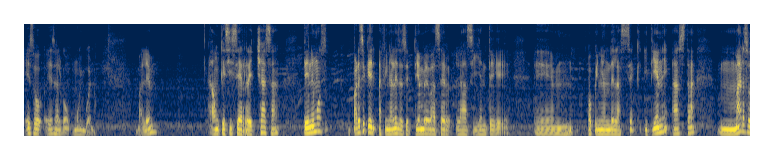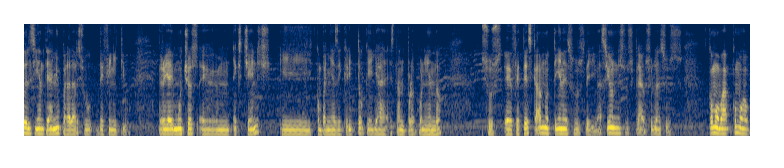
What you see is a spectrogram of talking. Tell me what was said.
Eso es algo muy bueno. ¿Vale? Aunque si se rechaza, tenemos parece que a finales de septiembre va a ser la siguiente em, opinión de la SEC y tiene hasta marzo del siguiente año para dar su definitivo. Pero ya hay muchos eh, exchange y compañías de cripto que ya están proponiendo sus EFTs. Cada uno tiene sus derivaciones, sus cláusulas, sus cómo va, cómo,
